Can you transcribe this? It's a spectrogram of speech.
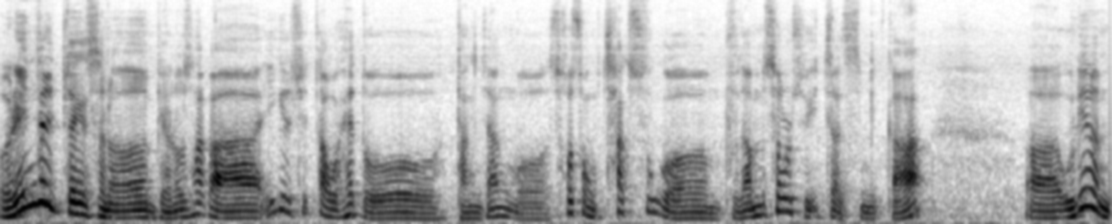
의뢰인들 입장에서는 변호사가 이길 수 있다고 해도 당장 뭐 소송 착수금 부담스러울 수 있지 않습니까? 어, 우리는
